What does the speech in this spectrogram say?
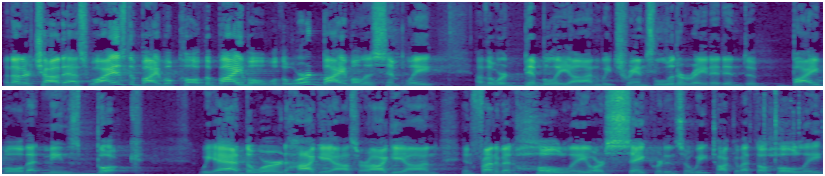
Another child asked, Why is the Bible called the Bible? Well, the word Bible is simply uh, the word biblion. We transliterate it into Bible. That means book. We add the word hagios or agion in front of it, holy or sacred. And so we talk about the holy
